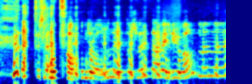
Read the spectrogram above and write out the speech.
rett og slett. Mor tar kontrollen, rett og slett. Det er veldig uvant, men eh,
